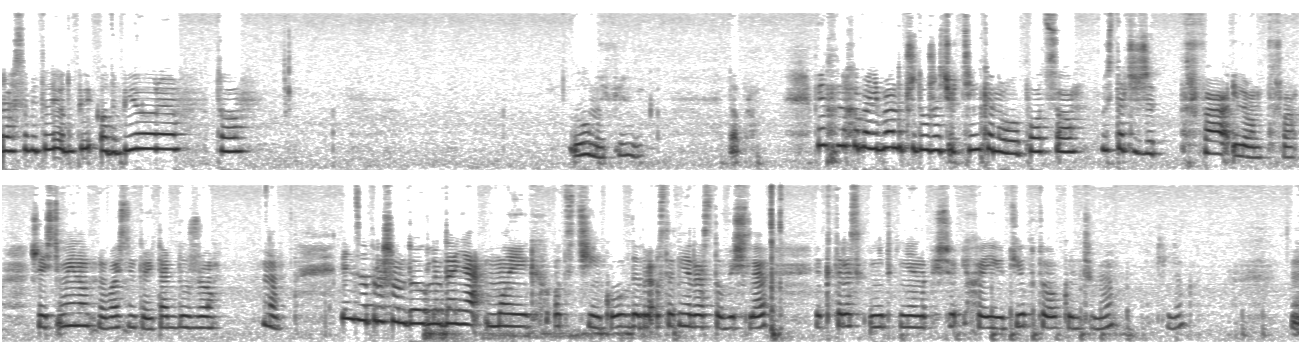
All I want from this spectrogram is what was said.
Teraz sobie tutaj odbi odbiorę to. U, mój filmik. Dobra. Więc no chyba nie będę przedłużać odcinka, no bo po co? Wystarczy, że trwa, ile on trwa? 6 minut, no właśnie to i tak dużo. No. Więc zapraszam do oglądania moich odcinków. Dobra, ostatni raz to wyślę. Jak teraz nikt nie napisze hej YouTube, to kończymy odcinek. No.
